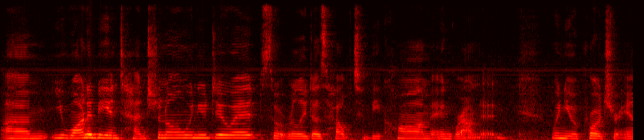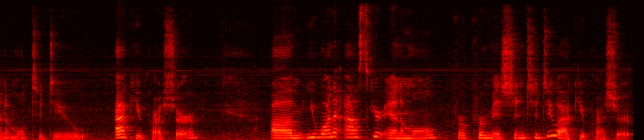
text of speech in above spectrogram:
Um, you want to be intentional when you do it, so it really does help to be calm and grounded when you approach your animal to do acupressure. Um, you want to ask your animal for permission to do acupressure.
